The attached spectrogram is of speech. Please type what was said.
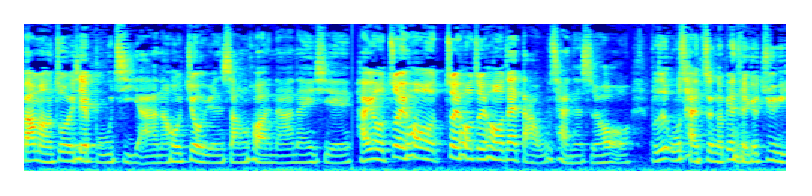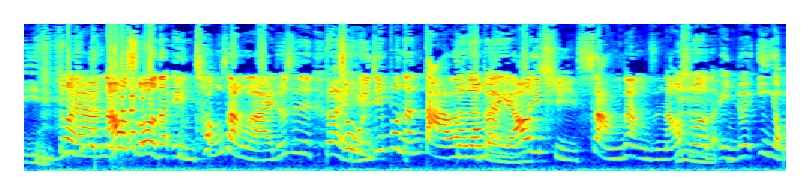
帮忙做一些补给啊，然后救援伤患啊那一些。还有最后最后最后在打无惨的时候，不是无惨整个变成一个巨影。对啊，然后所有的影冲上来，就是柱已经不能打了，我们也要一起上这样子。然后所有的影就一拥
